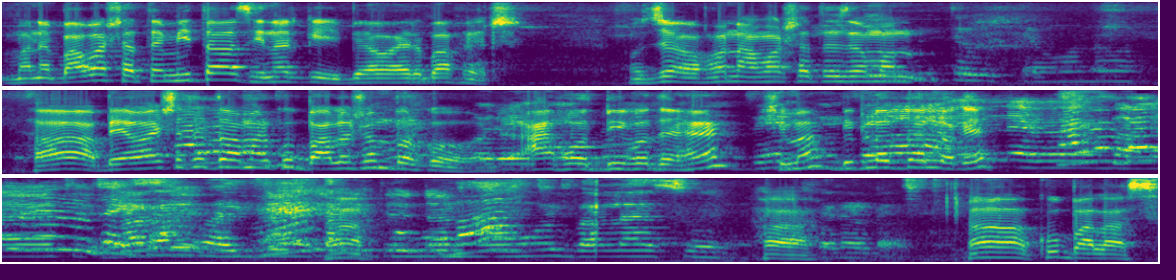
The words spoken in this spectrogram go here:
মানে বাবার সাথে মিতা আছেন আর কি বেওয়াইয়ের বাপের বুঝছ এখন আমার সাথে যেমন মনে হ্যাঁ বেওয়াইয়ের সাথে তো আমার খুব ভালো সম্পর্ক আপদ বিপদে হ্যাঁ সীমা বিপ্লব দার লগে হ্যাঁ ওই বালা শুন হ্যাঁ হ্যাঁ খুব ভালো আছে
